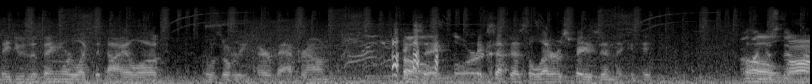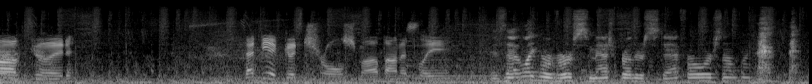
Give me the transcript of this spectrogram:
they do the thing where like the dialogue goes over the entire background. Oh Except- lord. Except as the letters phase in, they can hit you. Oh, I Oh, that Lord. Oh, good. That'd be a good troll shmup, honestly. Is that like reverse Smash Brothers staff roll or something?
